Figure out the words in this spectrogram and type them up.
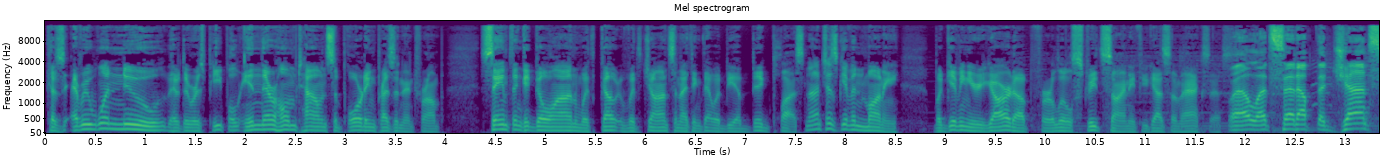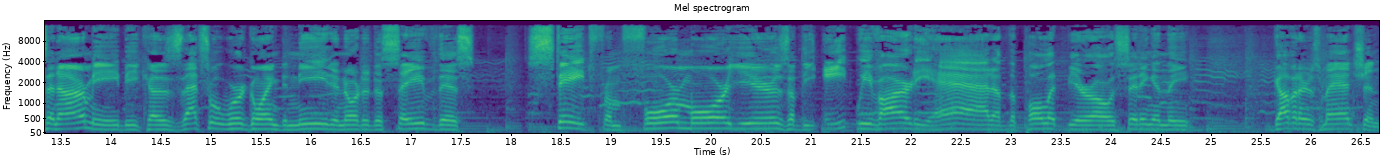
because everyone knew that there was people in their hometown supporting President Trump. Same thing could go on with with Johnson. I think that would be a big plus. Not just giving money, but giving your yard up for a little street sign if you got some access. Well, let's set up the Johnson Army because that's what we're going to need in order to save this state from four more years of the eight we've already had of the Politburo sitting in the governor's mansion.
